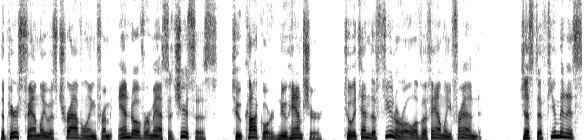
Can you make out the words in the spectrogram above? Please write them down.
the Pierce family was traveling from Andover, Massachusetts to Concord, New Hampshire, to attend the funeral of a family friend. Just a few minutes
